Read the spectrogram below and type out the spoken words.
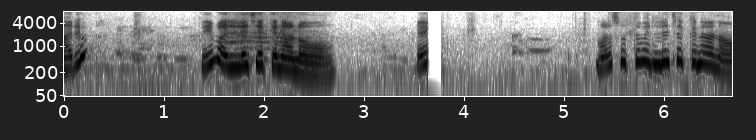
ആര്? നീ വലിയ ചെക്കനാണോ? ഏ? നമ്മളെ സ്വത്ത് വലിയ ചെക്കനാണോ?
